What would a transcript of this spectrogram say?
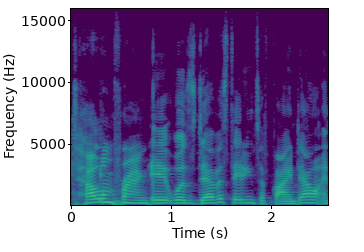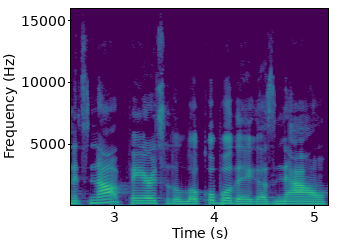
Tell him, Frank. It was devastating to find out, and it's not fair to the local bodegas now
